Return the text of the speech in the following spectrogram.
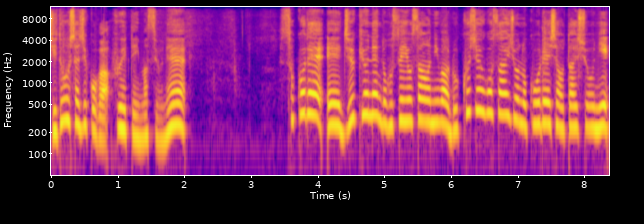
自動車事故が増えていますよねそこで、えー、19年度補正予算案には65歳以上の高齢者を対象に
